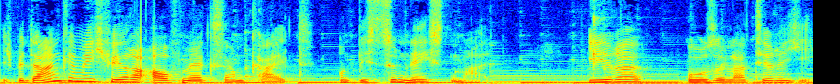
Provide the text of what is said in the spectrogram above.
ich bedanke mich für Ihre Aufmerksamkeit und bis zum nächsten Mal. Ihre Ursula Thierrier.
